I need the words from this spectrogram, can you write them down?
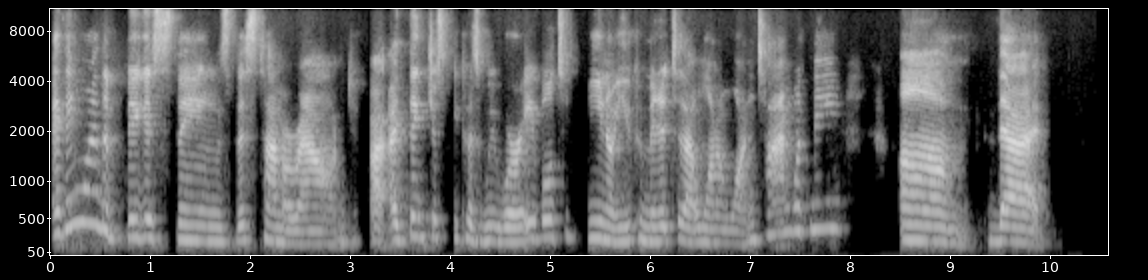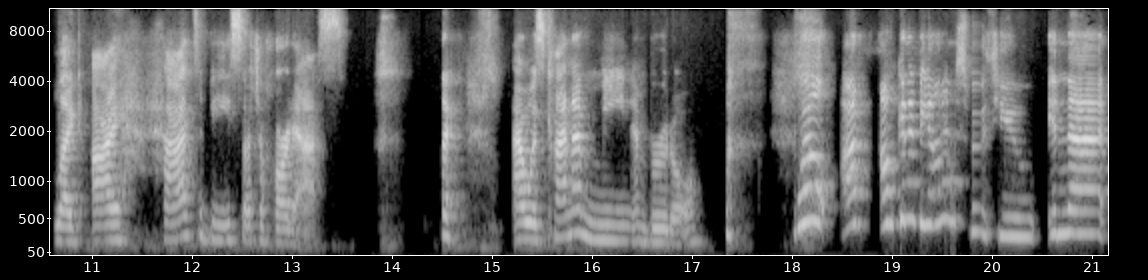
I think one of the biggest things this time around, I, I, think just because we were able to, you know, you committed to that one-on-one time with me, um, that like I had to be such a hard ass. like I was kind of mean and brutal. well, I'm I'm gonna be honest with you in that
